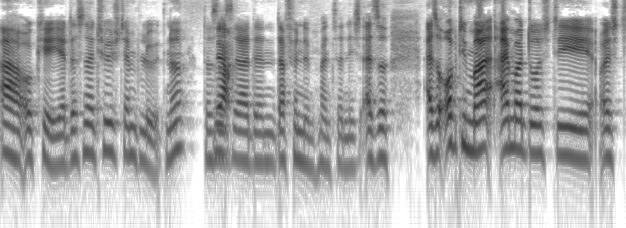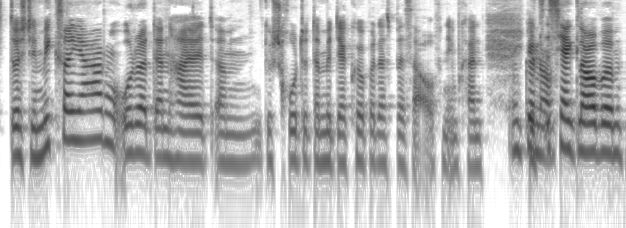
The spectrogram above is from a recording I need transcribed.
Ah, okay, ja, das ist natürlich dann blöd, ne? Das ist Ja. ja dann dafür nimmt man's ja nicht. Also also optimal einmal durch die euch durch den Mixer jagen oder dann halt, ähm, geschrotet, damit der Körper das besser aufnehmen kann. Hm, Jetzt genau. ist ja, glaube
